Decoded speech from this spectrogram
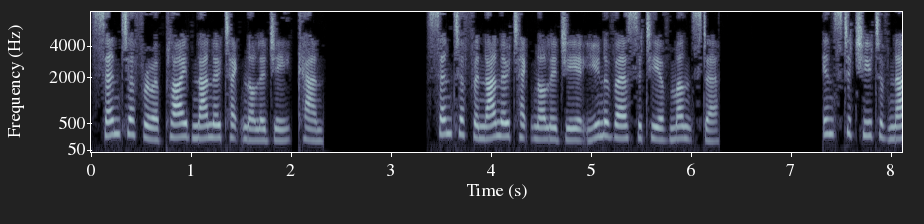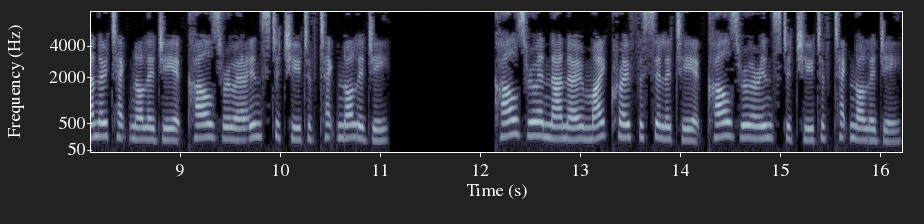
Center for Applied Nanotechnology CAN Center for Nanotechnology at University of Munster. Institute of Nanotechnology at Karlsruhe Institute of Technology. Karlsruhe Nano Micro Facility at Karlsruhe Institute of Technology.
